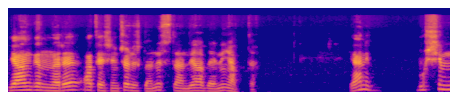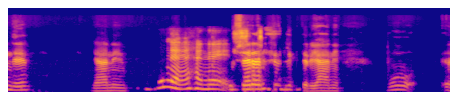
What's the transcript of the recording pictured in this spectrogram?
Yangınları Ateş'in çocukların üstlendiği haberini yaptı. Yani bu şimdi yani Bu ne? Hani bu şerefsizliktir. Yani bu e,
